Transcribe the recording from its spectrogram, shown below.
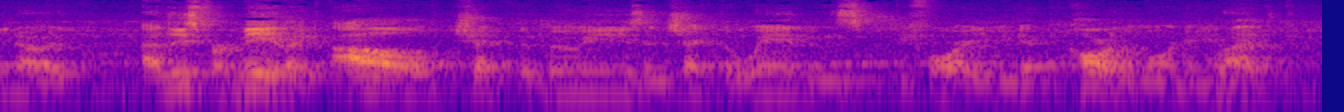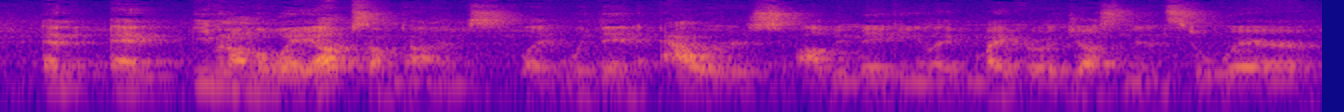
you know, at least for me, like I'll check the buoys and check the winds before I even get in the car in the morning, and Right. that, and and even on the way up, sometimes like within hours, I'll be making like micro adjustments to where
